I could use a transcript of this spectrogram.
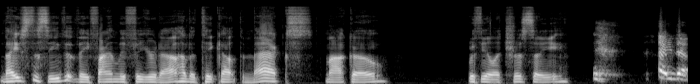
nice to see that they finally figured out how to take out the Max Mako, with the electricity. I know.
